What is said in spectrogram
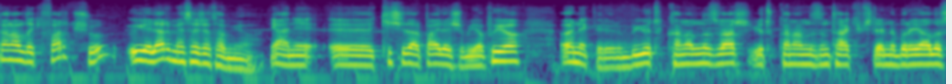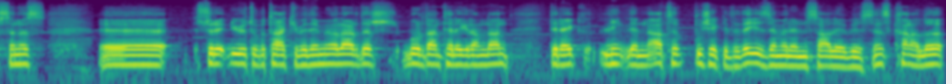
kanaldaki fark şu. Üyeler mesaj atamıyor. Yani e, kişiler paylaşımı yapıyor. Örnek veriyorum bir YouTube kanalınız var. YouTube kanalınızın takipçilerini buraya alırsınız. Ee, sürekli YouTube'u takip edemiyorlardır. Buradan Telegram'dan direkt linklerini atıp bu şekilde de izlemelerini sağlayabilirsiniz. Kanalı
